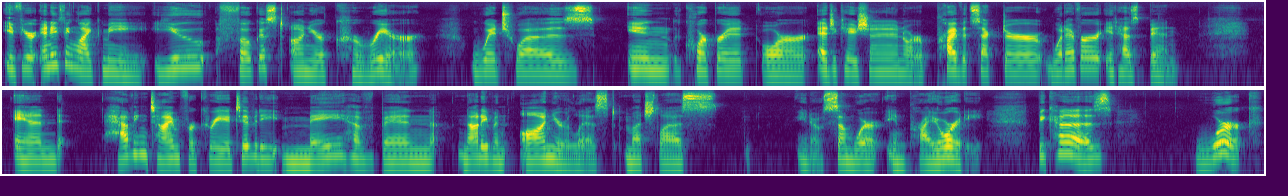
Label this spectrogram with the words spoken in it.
if you're anything like me, you focused on your career, which was in corporate or education or private sector, whatever it has been. And having time for creativity may have been not even on your list, much less, you know, somewhere in priority, because work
